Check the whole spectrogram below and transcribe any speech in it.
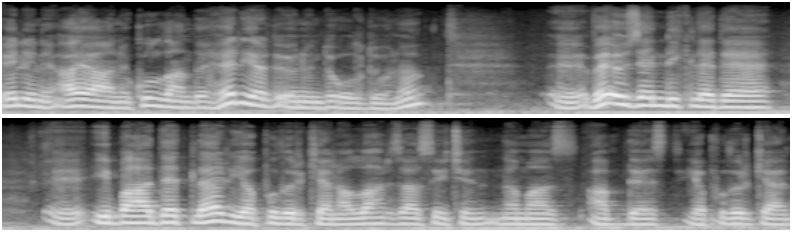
elini, ayağını kullandığı her yerde önünde olduğunu e, ve özellikle de e, ibadetler yapılırken Allah rızası için namaz, abdest yapılırken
